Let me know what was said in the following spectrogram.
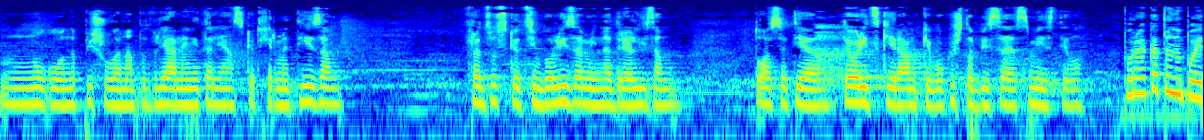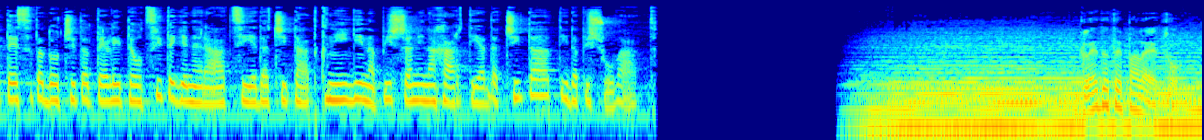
многу напишувана под влијание на италијанскиот херметизам, францускиот символизам и надреализам. Тоа се тие теоретски рамки во кои што би се сместила. Пораката на поетесата до читателите од сите генерации е да читаат книги напишани на хартија, да читаат и да пишуваат. Гледате палету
